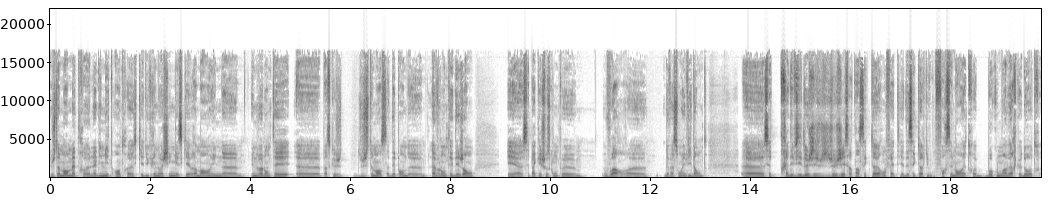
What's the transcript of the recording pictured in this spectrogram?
justement mettre la limite entre ce qui est du greenwashing et ce qui est vraiment une, euh, une volonté, euh, parce que justement, ça dépend de la volonté des gens et c'est pas quelque chose qu'on peut voir de façon évidente. c'est très difficile de juger certains secteurs. En fait, il y a des secteurs qui vont forcément être beaucoup moins verts que d'autres.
